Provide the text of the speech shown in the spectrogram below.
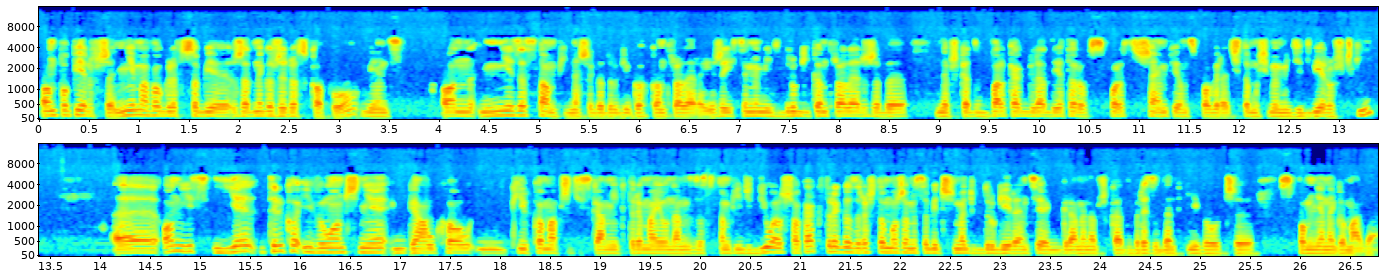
On po pierwsze nie ma w ogóle w sobie żadnego żyroskopu, więc on nie zastąpi naszego drugiego kontrolera. Jeżeli chcemy mieć drugi kontroler, żeby na przykład w walkach gladiatorów Sports Champions pograć, to musimy mieć dwie różdżki. E, on jest je, tylko i wyłącznie gałką i kilkoma przyciskami, które mają nam zastąpić DualShocka, którego zresztą możemy sobie trzymać w drugiej ręce, jak gramy na przykład w Resident Evil czy wspomnianego Maga,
